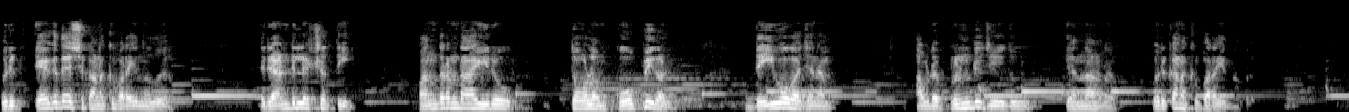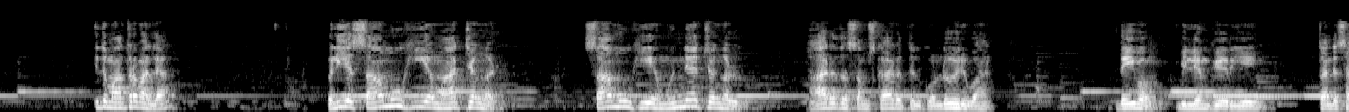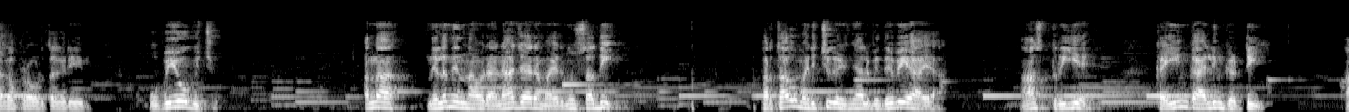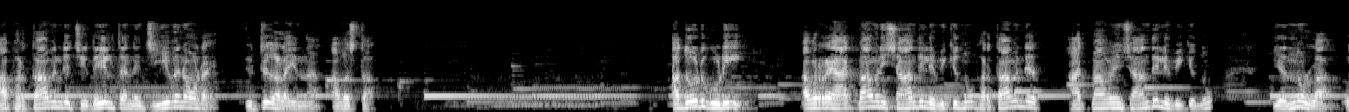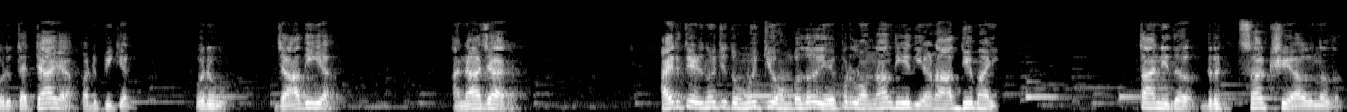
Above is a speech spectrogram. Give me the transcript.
ഒരു ഏകദേശ കണക്ക് പറയുന്നത് രണ്ട് ലക്ഷത്തി പന്ത്രണ്ടായിരത്തോളം കോപ്പികൾ ദൈവവചനം അവിടെ പ്രിന്റ് ചെയ്തു എന്നാണ് ഒരു കണക്ക് പറയുന്നത്. ഇത് മാത്രമല്ല വലിയ സാമൂഹിക മാറ്റങ്ങൾ സാമൂഹിക മുന്നേറ്റങ്ങൾ ഭാരത സംസ്കാരത്തിൽ കൊണ്ടുവരുവാൻ ദൈവം വില്യം കേറിയെയും തന്റെ സഹപ്രവർത്തകരെയും ഉപയോഗിച്ചു. അന്ന് നിലനിന്ന ഒരു അനാചാരമായിരുന്നു സതി. ഭർത്താവ് മരിച്ചു കഴിഞ്ഞാൽ വിധവയായ ആ സ്ത്രീയെ കൈയും കാലും കെട്ടി ആ ഭർത്താവിന്റെ ചിതയിൽ തന്നെ ജീവനോടെ ഇട്ടുകളയുന്ന അവസ്ഥ. അതോടുകൂടി അവരുടെ ആത്മാവിന് ശാന്തി ലഭിക്കുന്നു ഭർത്താവിന്റെ ആത്മാവിന് ശാന്തി ലഭിക്കുന്നു എന്നുള്ള ഒരു തെറ്റായ പഠിപ്പിക്കൽ ഒരു ജാതീയ അനാചാരം. ആയിരത്തി എഴുന്നൂറ്റി തൊണ്ണൂറ്റി ഒമ്പത് ഏപ്രിൽ ഒന്നാം തീയതിയാണ് ആദ്യമായി താൻ ഇത് ദൃക്സാക്ഷിയാകുന്നത്.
